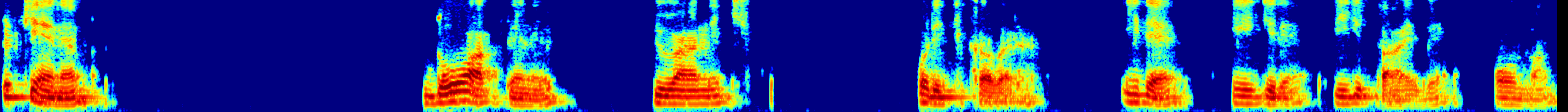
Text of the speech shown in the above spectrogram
Türkiye'nin Doğu Akdeniz güvenlik politikaları ile ilgili bilgi sahibi olmam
